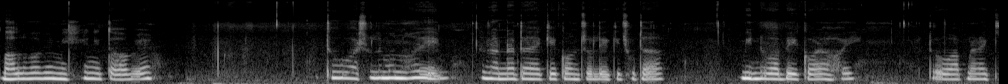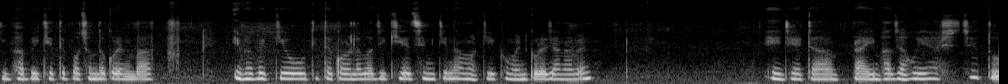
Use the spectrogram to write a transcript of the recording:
ভালোভাবে মিশিয়ে নিতে হবে। তো আসলে মনে হয় রান্নাটা এক অঞ্চলে কিছুটা ভিন্নভাবে করা হয়। তো আপনারা কীভাবে খেতে পছন্দ করেন বা এভাবে কেউ তিতা করলা ভাজি খেয়েছেন কিনা আমাকে কমেন্ট করে জানাবেন। এই যে এটা প্রায় ভাজা হয়ে আসছে, তো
